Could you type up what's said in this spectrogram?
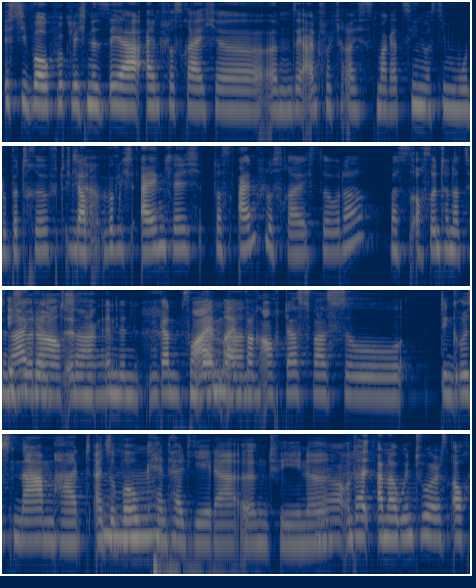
ist die Vogue wirklich eine sehr einflussreiche, ein sehr einflussreiches Magazin, was die Mode betrifft. Ich glaube Ja. wirklich eigentlich das einflussreichste, oder? Was es auch so international Ich würde gibt auch sagen, in, in den ganzen Vor allem Ländern. einfach auch das, was so den größten Namen hat. Also Vogue kennt halt jeder irgendwie, ne? Ja, und halt Anna Wintour ist auch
